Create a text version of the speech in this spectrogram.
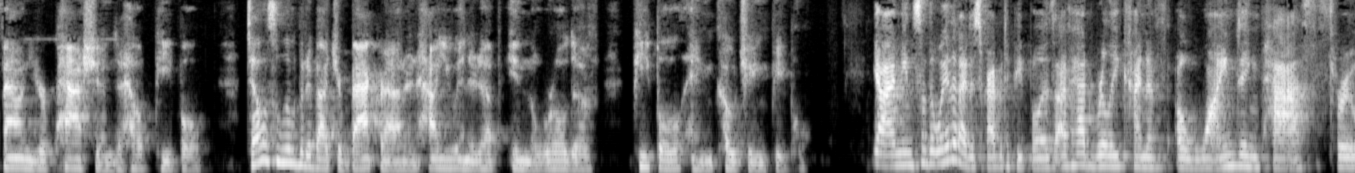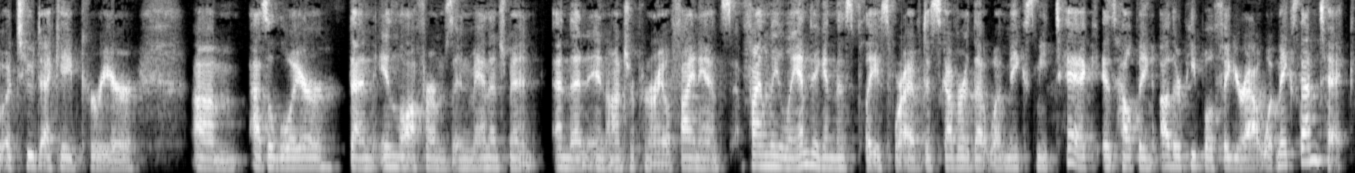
found your passion to help people. Tell us a little bit about your background and how you ended up in the world of people and coaching people. Yeah, I mean, so the way that I describe it to people is I've had really kind of a winding path through a two decade career um, as a lawyer, then in law firms in management, and then in entrepreneurial finance, finally landing in this place where I've discovered that what makes me tick is helping other people figure out what makes them tick.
